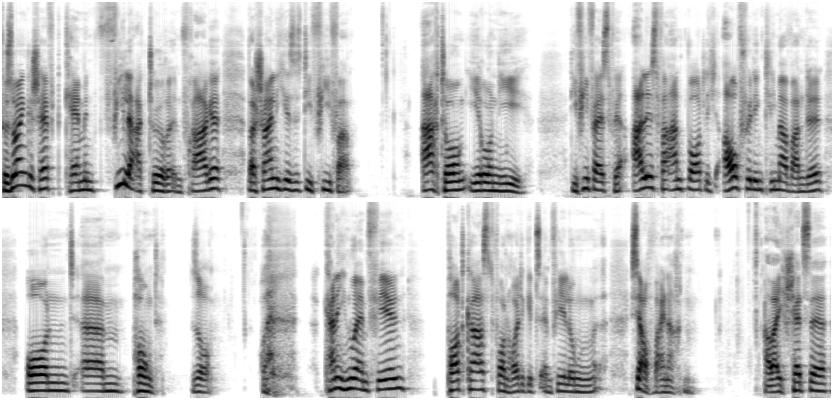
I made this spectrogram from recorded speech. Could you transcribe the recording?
Für so ein Geschäft kämen viele Akteure in Frage. Wahrscheinlich ist es die FIFA. Achtung, Ironie. Die FIFA ist für alles verantwortlich, auch für den Klimawandel. Und ähm, Punkt. So. Kann ich nur empfehlen. Podcast von heute gibt es Empfehlungen. Ist ja auch Weihnachten. Aber ich schätze,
